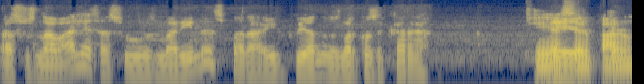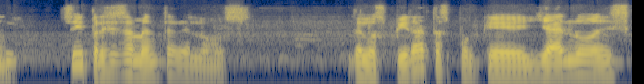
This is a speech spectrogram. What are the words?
a sus navales, a sus marinas para ir cuidando los barcos de carga. Sí, De- hacer paro. Sí, precisamente de los de los piratas, porque ya no es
